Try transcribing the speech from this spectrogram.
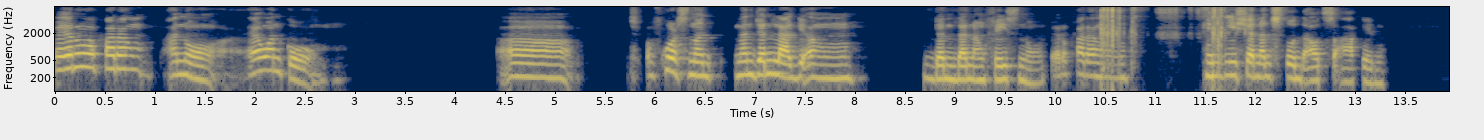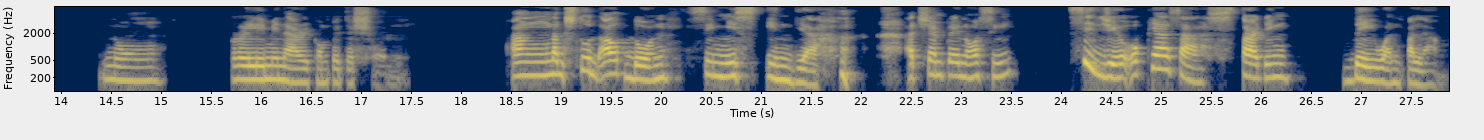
Pero parang, ano, ewan ko, uh, of course, nag, nandyan lagi ang ganda ng face, no? Pero parang, hindi siya nag-stood out sa akin nung preliminary competition. Ang nag-stood out doon, si Miss India. At syempre, no, si, si Gio Opiasa, starting day one pa lang.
